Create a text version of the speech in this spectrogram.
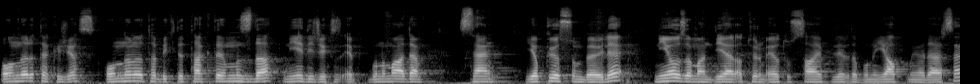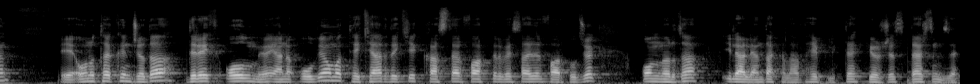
Onları takacağız. Onları da tabii ki de taktığımızda niye diyeceksiniz? E, bunu madem sen yapıyorsun böyle niye o zaman diğer atıyorum E30 sahipleri de bunu yapmıyor dersen e, onu takınca da direkt olmuyor. Yani oluyor ama tekerdeki kastel farkları vesaireleri fark olacak. Onları da ilerleyen dakikalarda hep birlikte göreceğiz. Dersimize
